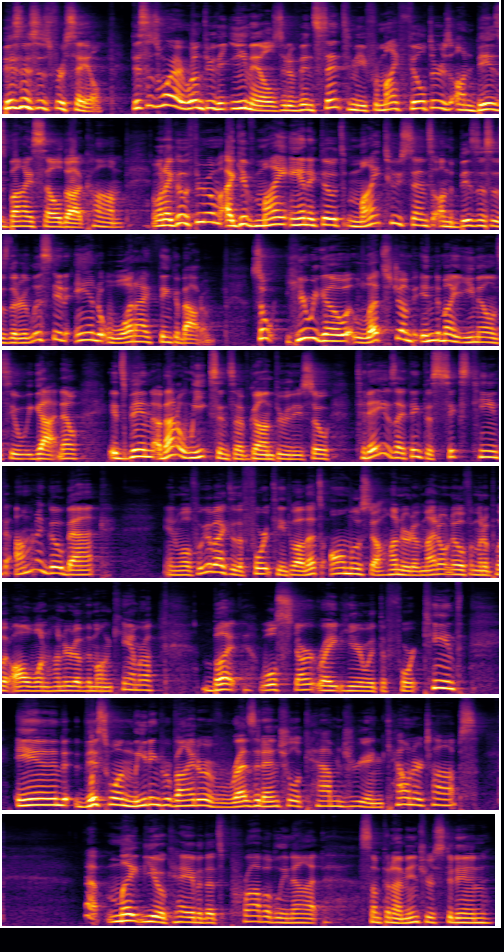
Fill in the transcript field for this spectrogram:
Businesses for sale. This is where I run through the emails that have been sent to me from my filters on bizbuysell.com. And when I go through them, I give my anecdotes, my two cents on the businesses that are listed and what I think about them. So here we go. Let's jump into my email and see what we got. Now, it's been about a week since I've gone through these. So today is, I think, the 16th. I'm going to go back. And well, if we go back to the 14th, well, that's almost 100 of them. I don't know if I'm going to put all 100 of them on camera, but we'll start right here with the 14th. And this one, leading provider of residential cabinetry and countertops. That might be okay, but that's probably not something I'm interested in.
